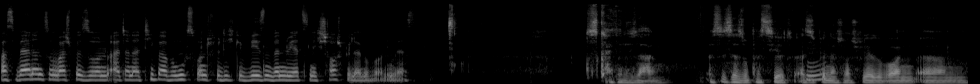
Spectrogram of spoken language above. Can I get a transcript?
Was wäre denn zum Beispiel so ein alternativer Berufswunsch für dich gewesen, wenn du jetzt nicht Schauspieler geworden wärst? Das kann ich dir nicht sagen. Es ist ja so passiert. Also ich bin mhm. ja Schauspieler geworden. Ähm,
